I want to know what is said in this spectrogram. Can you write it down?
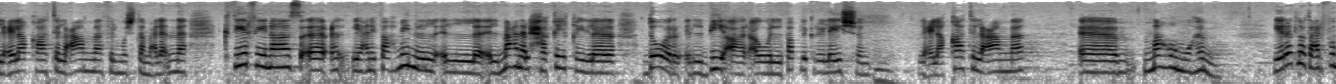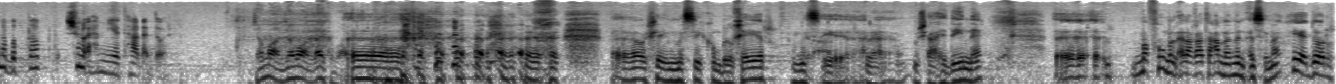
العلاقات العامة في المجتمع لأن كثير في ناس آه، يعني فاهمين ال- ال- المعنى الحقيقي لدور ال PR أو ال public relation العلاقات العامة آم، ما هو مهم؟ يا ريت لو تعرفونا بالضبط شنو أهمية هذا الدور. جمال جمال الاكبر أول شيء نمسيكم بالخير نمسي على مشاهدينا. آه، مفهوم العلاقات العامه من اسمه. هي دور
